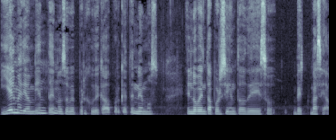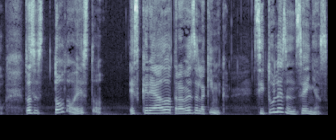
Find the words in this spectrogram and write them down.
y el medio ambiente no se ve perjudicado porque tenemos el 90% de eso base agua. Entonces todo esto es creado a través de la química. Si tú les enseñas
